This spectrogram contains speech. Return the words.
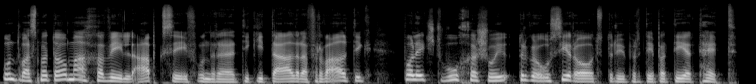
und was man da machen will, abgesehen von einer digitaleren Verwaltung, wo letzte Woche schon der Grosse Rat darüber debattiert hat.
